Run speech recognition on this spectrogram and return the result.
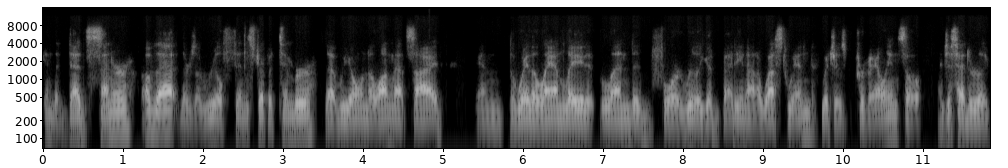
in the dead center of that. There's a real thin strip of timber that we owned along that side. And the way the land laid, it lended for really good bedding on a west wind, which is prevailing. So I just had to really,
